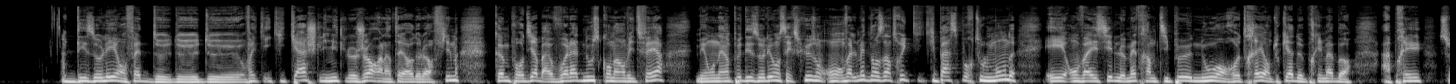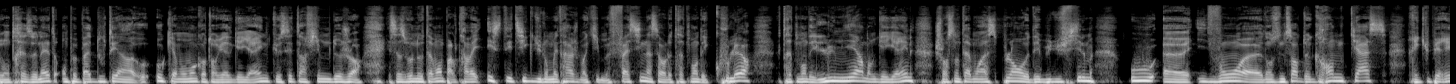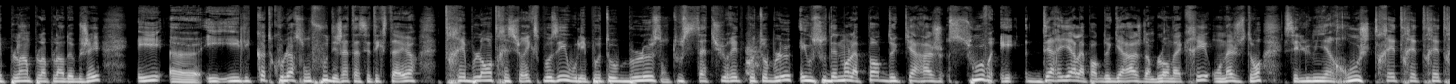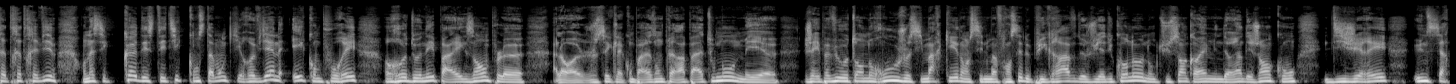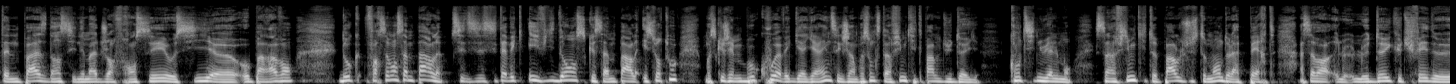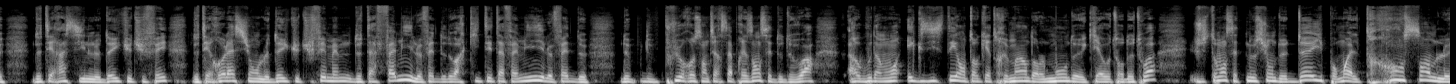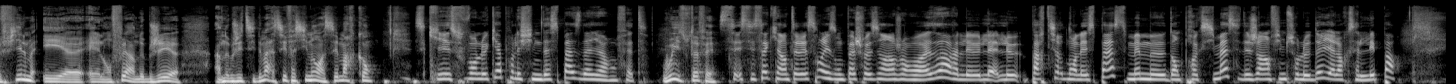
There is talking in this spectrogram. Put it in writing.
désolés en fait de de de en fait qui cachent limite le genre à l'intérieur de leur film comme pour dire bah voilà nous ce qu'on a envie de faire mais on est un peu désolé on s'excuse on, va le mettre dans un truc qui, passe pour tout le monde et on va essayer de le mettre un petit peu nous en retrait en tout cas de prime abord. Après soyons très honnêtes on peut pas douter à aucun moment quand on regarde Gagarine que c'est un film de genre. Et ça se voit notamment par le travail esthétique du long métrage moi qui me fascine à savoir le traitement des couleurs le traitement des lumières dans Gagarine je pense notamment à ce plan au début du film où euh, ils vont euh, dans une sorte de grande casse récupérer plein plein plein d'objets. et, euh, et, les codes couleurs sont fous. Déjà t'as cet extérieur très blanc très surexposé où les poteaux bleus sont tous saturés de poteaux bleus. Et où soudainement la porte de garage s'ouvre. Et derrière la porte de garage d'un blanc nacré on a justement ces lumières rouges très très très très très très vives. On a ces codes esthétiques constamment qui reviennent et qu'on pourrait redonner par exemple euh, alors je sais que la comparaison plaira pas à tout le monde mais euh, j'avais pas vu autant de rouge aussi marqué dans le cinéma français depuis Grave de Julia Ducournau. Donc tu sens quand même mine de rien des gens qui ont digéré une certaine passe d'un cinéma de genre français aussi auparavant. Donc forcément ça me parle. C'est- avec évidence que ça me parle. Et surtout moi ce que j'aime beaucoup avec Gagarine c'est que j'ai l'impression que c'est un film qui te parle du deuil continuellement. C'est un film qui te parle justement de la perte. À savoir le, deuil que tu fais de de tes racines le deuil que tu fais de tes relations le deuil que tu fais même de ta famille le fait de devoir quitter ta famille le fait de de, de plus ressentir sa présence et de devoir à, au bout d'un moment exister en tant qu'être humain dans le monde qui a autour de toi. Justement cette notion de deuil pour moi elle transcende le film et euh, elle en fait un objet un objet de cinéma assez fascinant assez marquant Ce qui est souvent le cas pour les films d'espace d'ailleurs, en fait. oui tout à fait C'est ça qui est intéressant. Ils ont pas choisi un genre au hasard. Le, le- le- partir dans l'espace, même euh, dans Proxima, c'est déjà un film sur le deuil alors que ça ne l'est pas.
